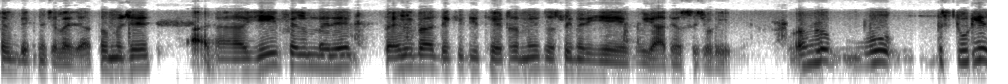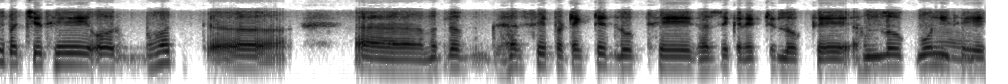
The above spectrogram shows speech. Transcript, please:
फ़िल्म देखने चला जा। तो मुझे यही फ़िल्म मैंने पहली बार देखी थी थिएटर में तो इसलिए मेरी ये यादें उससे जुड़ी हुई हम लोग वो स्टूडियस बच्चे थे और बहुत Uh, मतलब घर से प्रोटेक्टेड लोग थे घर से कनेक्टेड लोग थे। हम लोग वो नहीं थे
